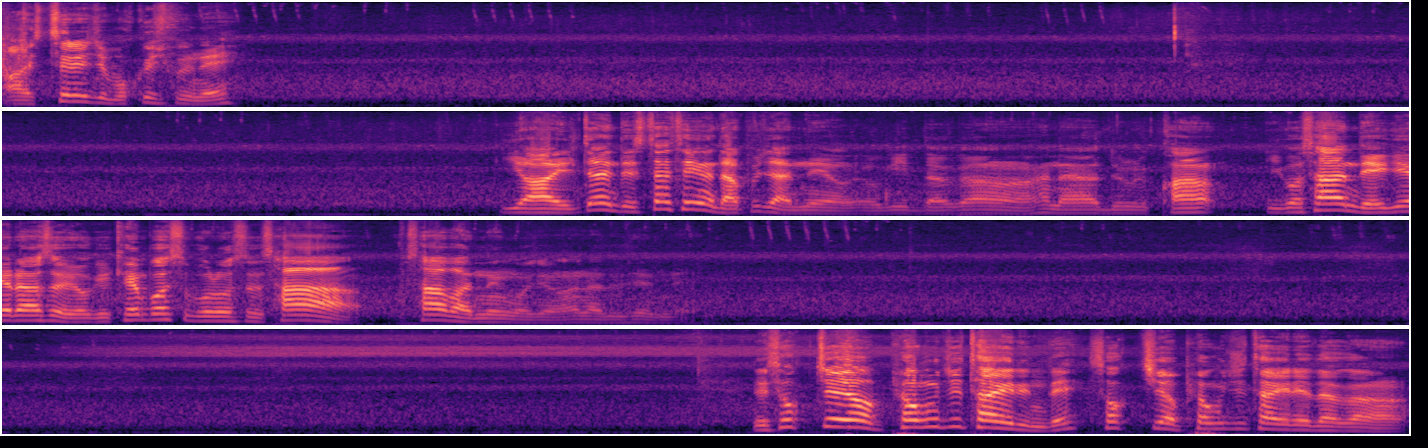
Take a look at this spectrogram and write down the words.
아 스트레이지 먹고 싶으네 야 일단 근데 스타팅은 나쁘지 않네요 여기다가 하나 둘 광, 이거 산 4개라서 여기 캔버스 보너스 4, 4 받는 거죠 하나 둘 셋 넷 근데 석재엽 평지 타일인데? 석지엽 평지 타일에다가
